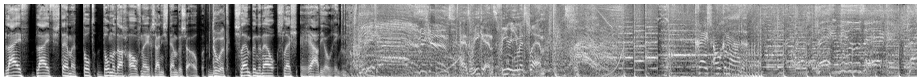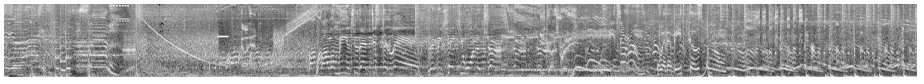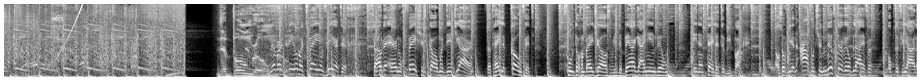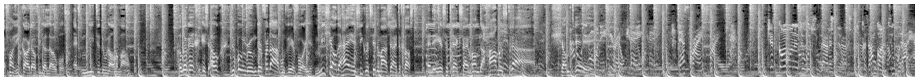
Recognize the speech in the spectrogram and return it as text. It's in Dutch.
blijf, blijf stemmen. Tot donderdag half negen zijn die stembussen open. Doe het. Slam.nl slash radioring. Weekend. Het weekend vier je met Slam. Gijs Alkemade. Play music. Play life. Slam. Go ahead. Follow me into that you guys ready? It's a room where the beat goes boom. The Boom Room. Nummer 342. Zouden er nog feestjes komen dit jaar? Dat hele COVID. Het voelt toch een beetje alsof je de Bergijn in wil. In een Teletubby-pak. Alsof je een avondje nuchter wil blijven. Op de verjaardag van Ricardo Villalobos. Echt niet te doen allemaal. Gelukkig is ook de Boomroom er vanavond weer voor je. Michel de Heij en Secret Cinema zijn te gast. En de eerste tracks zijn van De Hamerstra. Chanté. Just do what you do. I'm gonna do what I have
